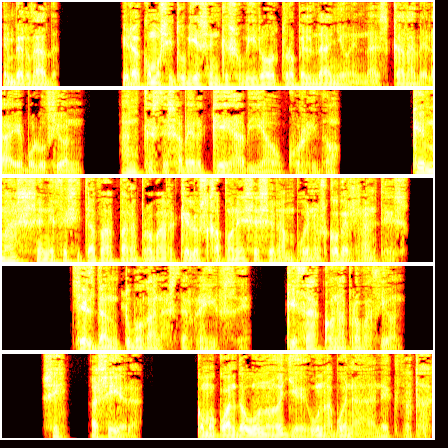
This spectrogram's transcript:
En verdad, era como si tuviesen que subir otro peldaño en la escala de la evolución antes de saber qué había ocurrido. ¿Qué más se necesitaba para probar que los japoneses eran buenos gobernantes? Sheldon tuvo ganas de reírse, quizá con aprobación. Sí, así era, como cuando uno oye una buena anécdota.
